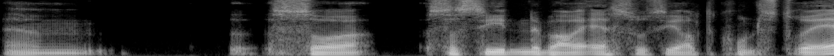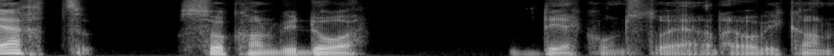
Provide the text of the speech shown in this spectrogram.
Um, så, så, siden det bare er sosialt konstruert, så kan vi da dekonstruere det, og vi kan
